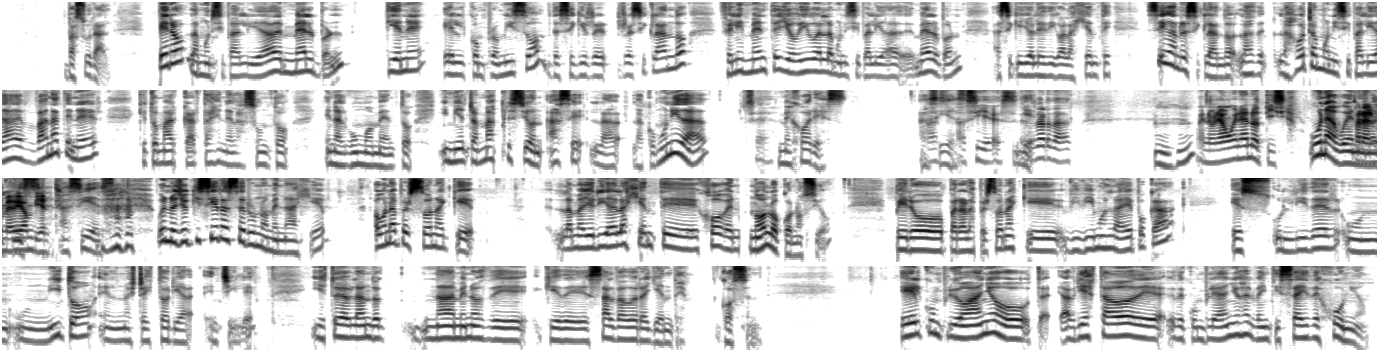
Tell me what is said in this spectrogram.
basural. Pero la municipalidad de Melbourne tiene el compromiso de seguir re- reciclando. Felizmente yo vivo en la municipalidad de Melbourne, así que yo les digo a la gente, sigan reciclando. Las, de- las otras municipalidades van a tener que tomar cartas en el asunto en algún momento. Y mientras más presión hace la, la comunidad, Sí. mejor es. Así es. Así es, Yeah. es verdad. Bueno, una buena noticia. Una buena Para el medio ambiente. Así es. Bueno, yo quisiera hacer un homenaje a una persona que la mayoría de la gente joven no lo conoció, pero para las personas que vivimos la época es un líder, un, hito en nuestra historia en Chile. Y estoy hablando nada menos de que de Salvador Allende, Gossen. Él cumplió años, o habría estado de, de cumpleaños el 26 de junio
